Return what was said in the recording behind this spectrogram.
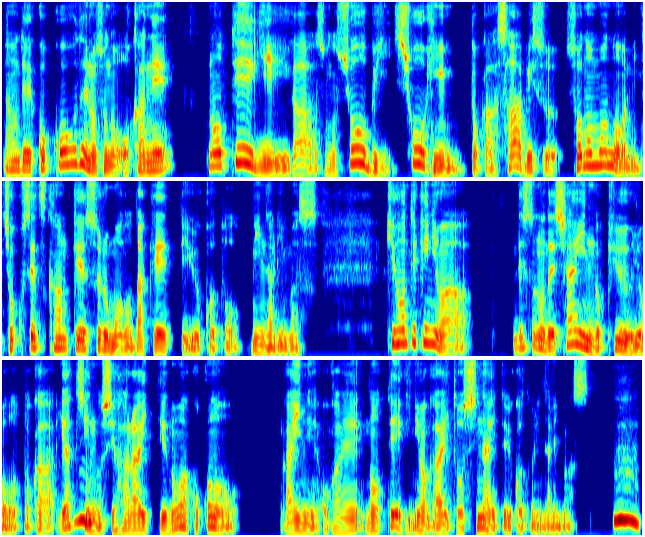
なので、ここでのそのお金の定義が、その商品、商品とかサービスそのものに直接関係するものだけっていうことになります。基本的には、ですので、社員の給料とか家賃の支払いっていうのは、ここの概念、お金の定義には該当しないということになります。うん。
